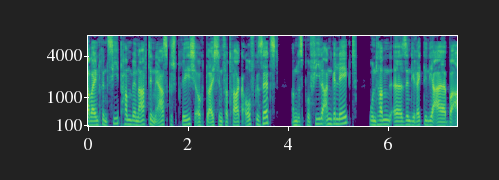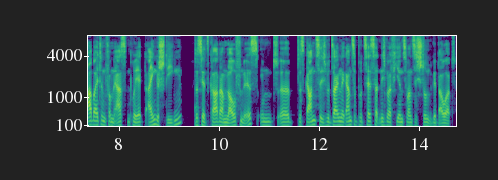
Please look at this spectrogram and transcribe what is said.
Aber im Prinzip haben wir nach dem Erstgespräch auch gleich den Vertrag aufgesetzt, haben das Profil angelegt und haben, äh, sind direkt in die äh, Bearbeitung vom ersten Projekt eingestiegen, das jetzt gerade am Laufen ist. Und äh, das Ganze, ich würde sagen, der ganze Prozess hat nicht mal 24 Stunden gedauert.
